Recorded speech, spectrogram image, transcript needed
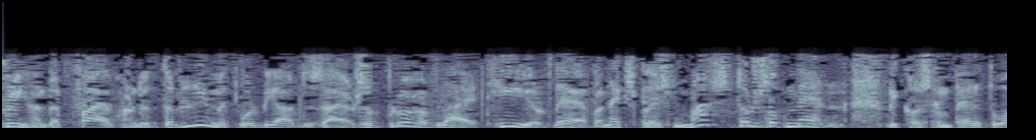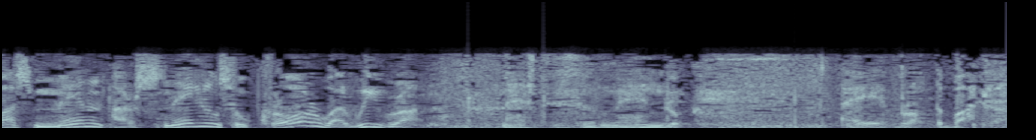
300, 500. The limit will be our desires. A blur of light here, there, the next place. Masters of men. Because compared to us, men are snails who crawl while we run. Masters of men. Look, I brought the bottle.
